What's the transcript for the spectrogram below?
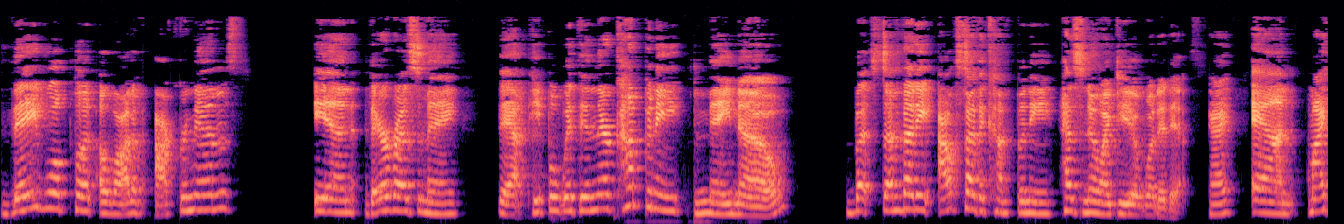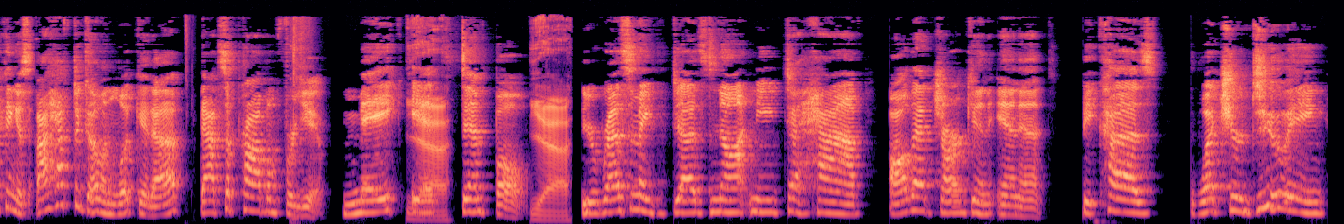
they will put a lot of acronyms in their resume that people within their company may know, but somebody outside the company has no idea what it is. Okay. And my thing is, I have to go and look it up. That's a problem for you. Make Yeah. it simple. Yeah. Your resume does not need to have all that jargon in it because what you're doing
